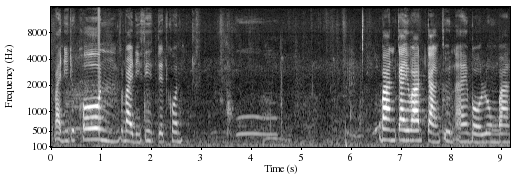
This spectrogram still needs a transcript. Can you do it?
สบายดีทุกคน สบายดีสี่เจ็ดคน บ้านใกล้วัดกลางคืนไอายบลงบ้าน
